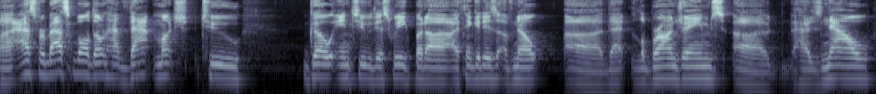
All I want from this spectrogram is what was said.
Uh, as for basketball, don't have that much to go into this week, but uh, I think it is of note uh, that LeBron James uh, has now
